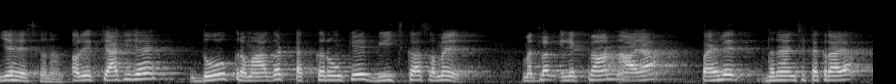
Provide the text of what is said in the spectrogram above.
ये है इसका नाम। और ये क्या चीज़ है? दो क्रमागत टक्करों के बीच का समय। मतलब इलेक्ट्रॉन आया, पहले धनायन से टकराया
